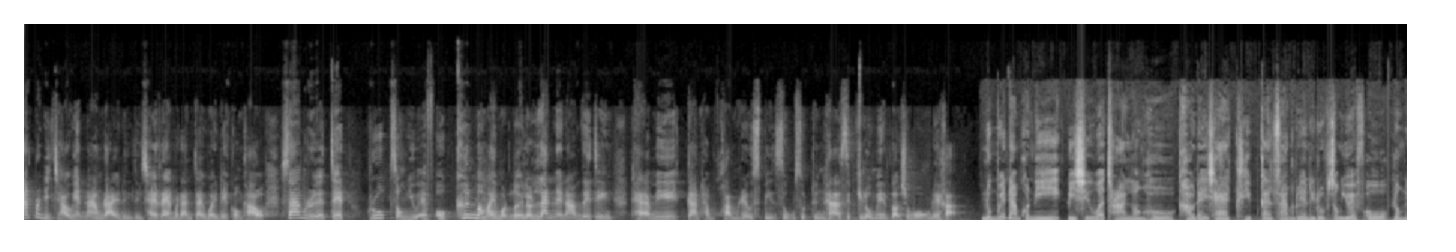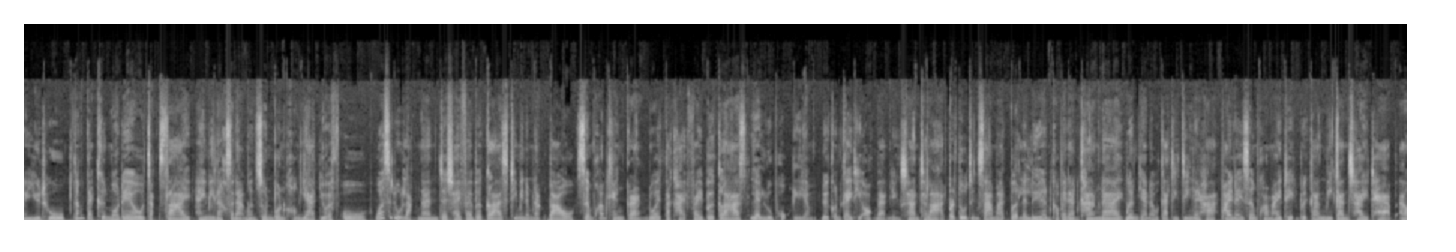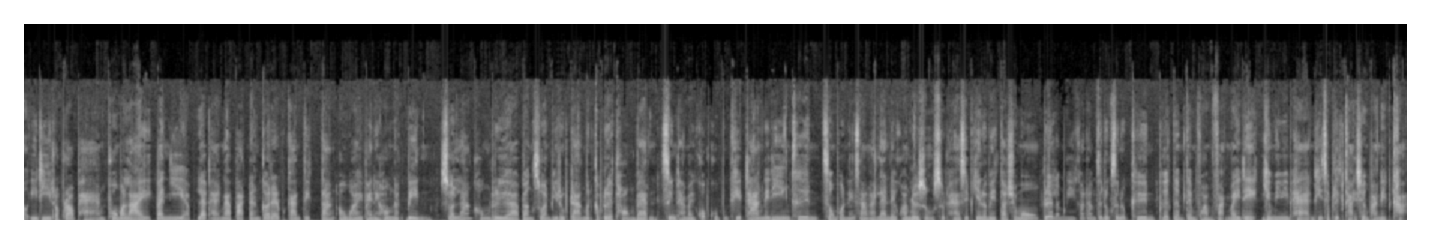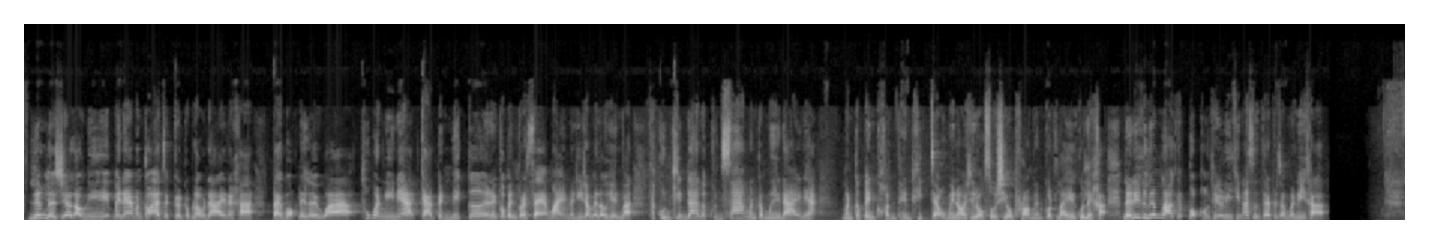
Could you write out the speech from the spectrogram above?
นักประดิษฐ์ชาวเวียดนามรายหนึ่งจึงใช้แรงบันดาลใจวัยเด็กของเขา สร้างเรือเจ็ตรูปทรง UFO ขึ้นมาใหม่หมดเลย แล้วแล่นในน้ำได้จริง แถมมีการทำความเร็วสปีดสูงสุดถึง 50 กิโลเมตรต่อชั่วโมงด้วยค่ะ หนุ่มเวียดนามคนนี้มีชื่อว่าทรานลองโฮ เขาได้แชร์คลิปการสร้างเรือในรูปทรง UFO ลงใน YouTube ตั้งแต่ขึ้นโมเดลจากทรายให้มีลักษณะเหมือนส่วนบนของหยาด UFO วัสดุหลักนั้นจะใช้ไฟเบอร์กลาสที่มีน้ำหนักเบา เสริมความแข็งแกร่งด้วยตะข่ายไฟเบอร์กลาสและรูปหกเหลี่ยม ด้วยกลไกที่ออกแบบอย่างชาญฉลาด ประตูจึงสามารถเปิดและเลื่อนเข้าไปด้านข้างได้ เหมือนยานอวกาศจริงๆเลยค่ะ ภายในเสริมความไฮเทคด้วยการมีการใช้แถบ LED รอบๆแผงพวงมาลัยแป้นเหยียบ และแผงหน้าปัดนั้นก็ได้รับการติดตั้งเอาไว้ภายในห้องนักบิน ส่วนล่างของเรือบางส่วนมีรูปร่างเหมือนกับเรือท้องแบน ซึ่งทำให้ควบคุมทิศทางได้ดียิ่งขึ้น ส่งผลให้สามารถแล่นได้ความเร็วสูงสุด 50 กิโลเมตรต่อชั่วโมง เรือลำนี้ก็ทำสนุกสนุกขึ้นเพื่อเติมเต็มความฝันวัยเด็ก ยังไม่มีแผนที่จะผลิตขายเชิงพาณิชย์ค่ะ เรื่องเหลือเชื่อเหล่านี้ไม่แน่มันก็อาจจะเกิดกับเราได้นะคะ แต่บอกได้เลยว่าทุกวันนี้เนี่ยการเป็นเมคเกอร์เนี่ยก็เป็นกระแสใหม่นะที่ทำให้เราเห็นว่า ถ้าคุณคิดได้แล้วคุณสร้างมันกับมือได้เนี่ย มันก็เป็นคอนเทนต์ที่แจ๋วไม่น้อยที่โลกโซเชียลพร้อมกันกดไลค์ให้คุณเลยค่ะ และนี่คือเรื่องราวเก็บตกของเทคโนโลยีที่น่าสนใจประจำวันนี้ค่ะ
